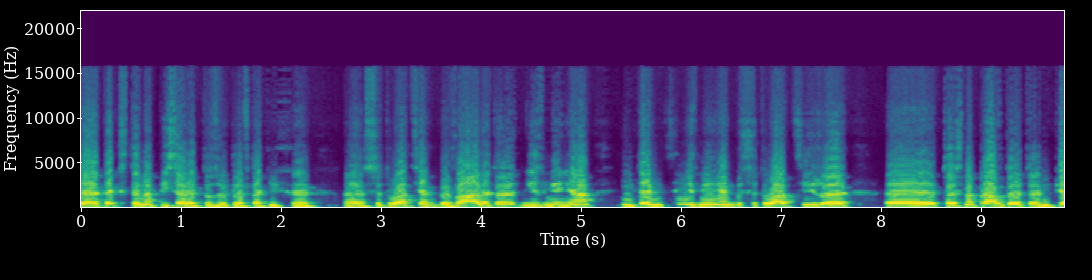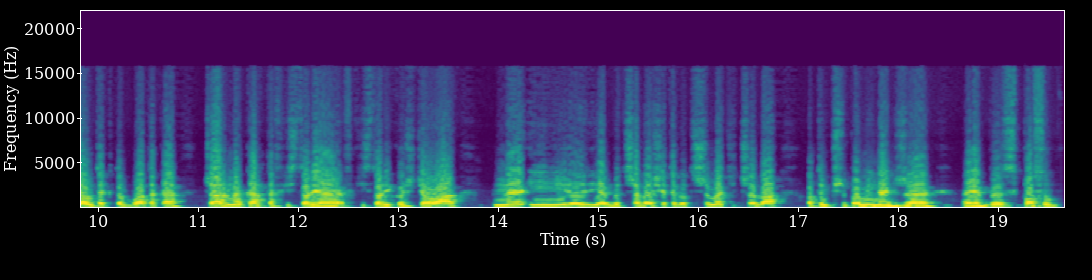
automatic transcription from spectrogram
te teksty napisał, jak to zwykle w takich e, e, sytuacjach bywa, ale to nie zmienia intencji, nie zmienia jakby sytuacji, że e, to jest naprawdę ten piątek to była taka czarna karta w historii, w historii Kościoła i jakby trzeba się tego trzymać i trzeba o tym przypominać, że jakby sposób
